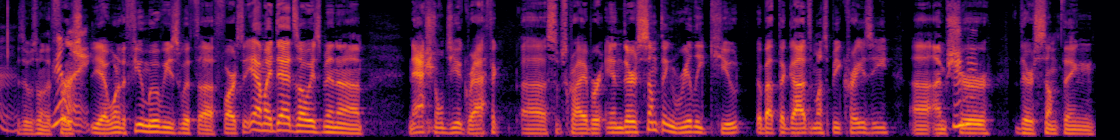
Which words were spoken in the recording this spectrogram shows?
because it was one of the Really? first. Yeah, one of the few movies with uh, farts. Yeah, my dad's always been a National Geographic uh, subscriber, and there's something really cute about the Gods Must Be Crazy. Uh, I'm sure there's something.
